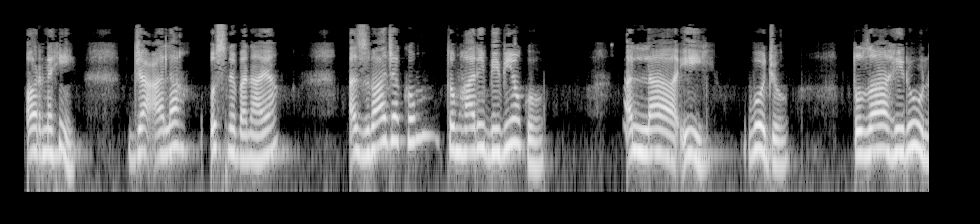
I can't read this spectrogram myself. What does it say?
اور نہیں جا اس نے بنایا۔ ازواج کم تمہاری بیویوں کو۔ اللہ ای وہ جو تظاہرون،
